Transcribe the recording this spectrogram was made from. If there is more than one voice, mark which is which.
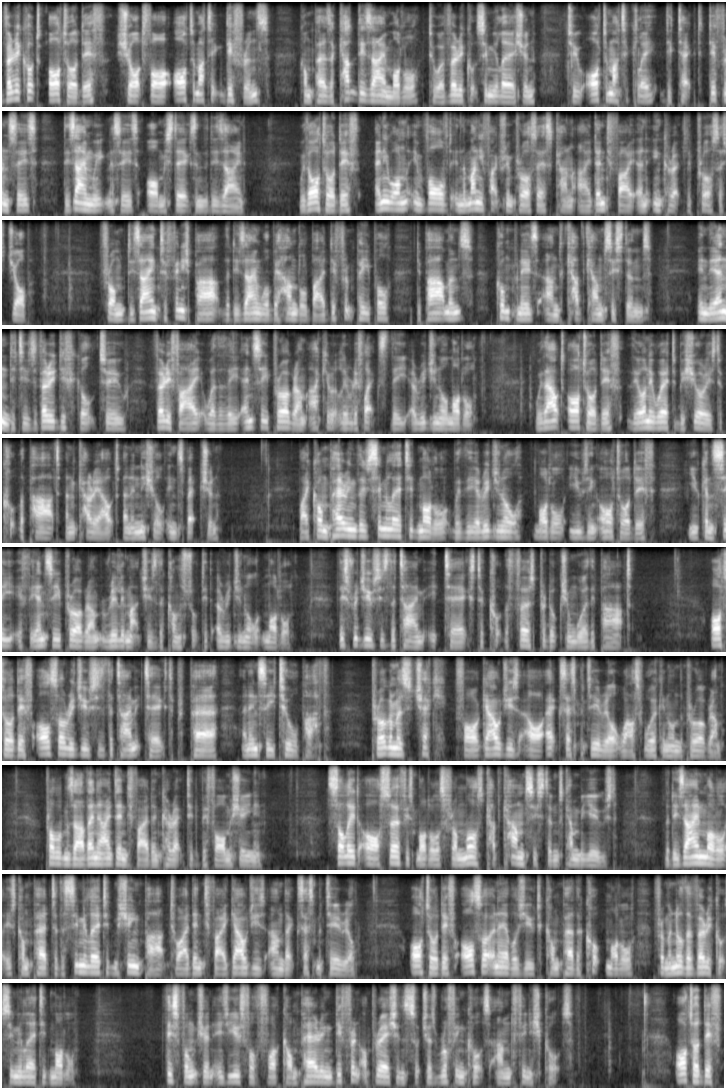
Speaker 1: Vericut AutoDiff, short for Automatic Difference, compares a CAD design model to a Vericut simulation to automatically detect differences, design weaknesses or mistakes in the design. With AutoDiff, anyone involved in the manufacturing process can identify an incorrectly processed job. From design to finished part, the design will be handled by different people, departments, companies and CAD-CAM systems. In the end, it is very difficult to verify whether the NC program accurately reflects the original model. Without AutoDiff, the only way to be sure is to cut the part and carry out an initial inspection. By comparing the simulated model with the original model using AutoDiff, you can see if the NC program really matches the constructed original model. This reduces the time it takes to cut the first production worthy part. AutoDiff also reduces the time it takes to prepare an NC toolpath. Programmers check for gouges or excess material whilst working on the program. Problems are then identified and corrected before machining. Solid or surface models from most CAD-CAM systems can be used. The design model is compared to the simulated machine part to identify gouges and excess material. AutoDiff also enables you to compare the cut model from another Vericut simulated model. This function is useful for comparing different operations such as roughing cuts and finish cuts. AutoDiff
